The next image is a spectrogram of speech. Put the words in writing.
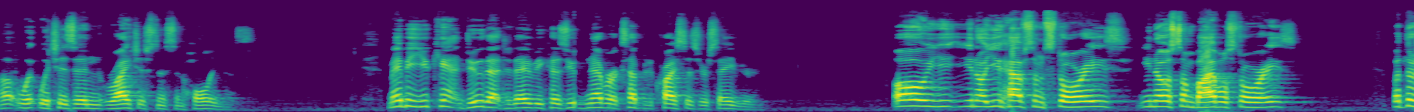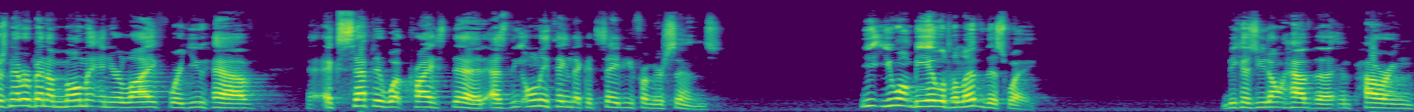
uh, which is in righteousness and holiness. Maybe you can't do that today because you've never accepted Christ as your Savior. Oh, you, you know, you have some stories, you know some Bible stories, but there's never been a moment in your life where you have accepted what Christ did as the only thing that could save you from your sins. You, you won't be able to live this way because you don't have the empowering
